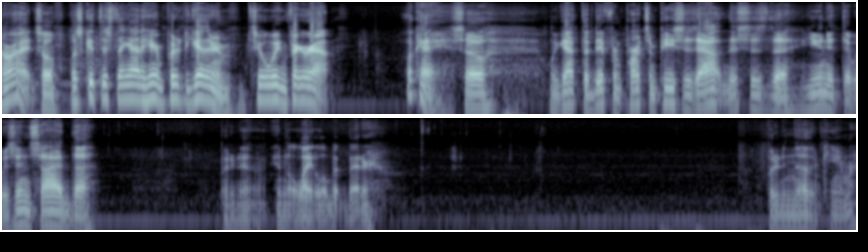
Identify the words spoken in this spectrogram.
All right, so let's get this thing out of here and put it together and see what we can figure out. Okay, so we got the different parts and pieces out. This is the unit that was inside the, put it in the light a little bit better. Put it in the other camera.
